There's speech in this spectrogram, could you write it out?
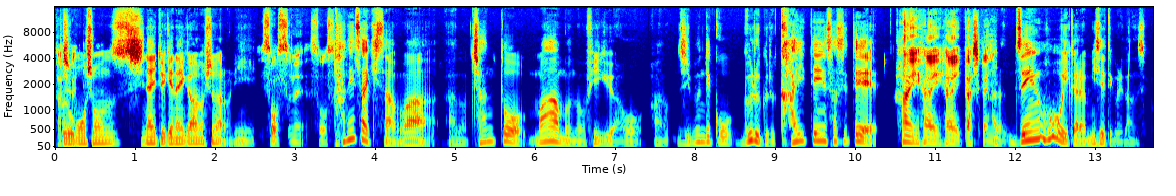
プロモーションしないといけない側の人なのに、そうっすね。そうっすね。種崎さんは、あの、ちゃんとマームのフィギュアを、あの自分でこう、ぐるぐる回転させて、はいはいはい。確かに全方位から見せてくれたんですよ。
